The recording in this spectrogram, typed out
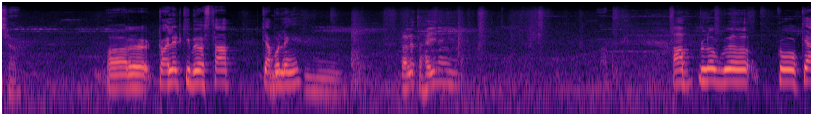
अच्छा। और टॉयलेट की व्यवस्था आप क्या बोलेंगे? टॉयलेट तो है ही नहीं। आप लोग को क्या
